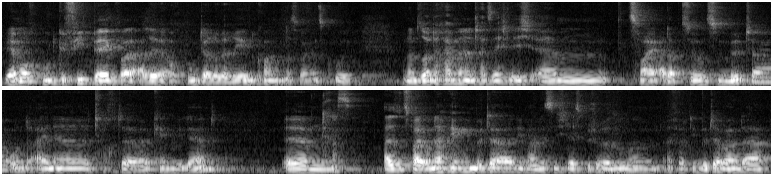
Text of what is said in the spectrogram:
Wir haben auch gut gefeedback, weil alle auch gut darüber reden konnten, das war ganz cool. Und am Sonntag haben wir dann tatsächlich ähm, zwei Adoptionsmütter und eine Tochter kennengelernt. Ähm, Krass. Also zwei unabhängige Mütter, die waren jetzt nicht lesbisch oder so, sondern einfach die Mütter waren da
